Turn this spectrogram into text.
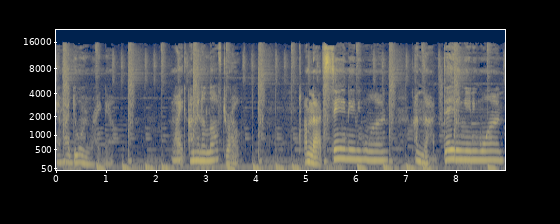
am I doing right now? Like, I'm in a love drought. I'm not seeing anyone. I'm not dating anyone.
